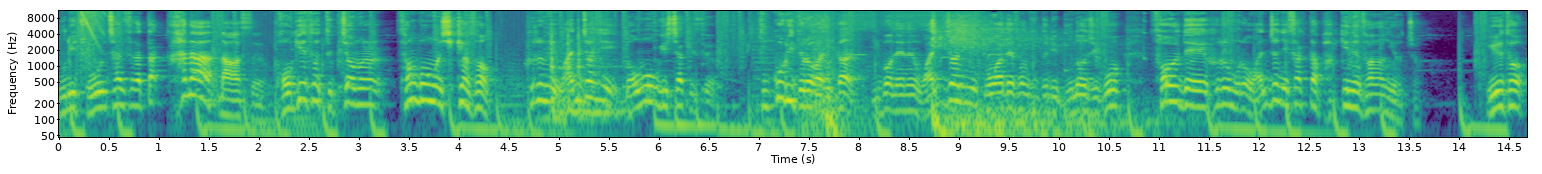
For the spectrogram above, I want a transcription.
우리 좋은 찬스가 딱 하나 나왔어요. 거기에서 득점을 성공을 시켜서 흐름이 완전히 넘어오기 시작했어요. 두 골이 들어가니까 이번에는 완전히 동아대 선수들이 무너지고 서울대의 흐름으로 완전히 싹 다 바뀌는 상황이었죠. 이래서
